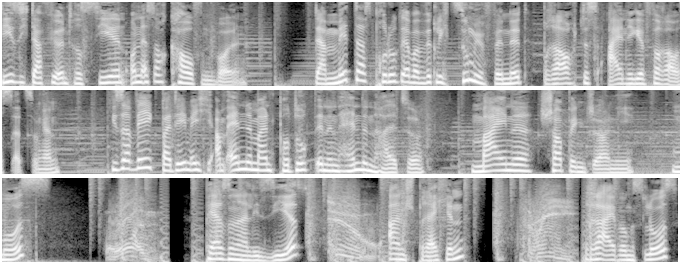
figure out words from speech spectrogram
die sich dafür interessieren und es auch kaufen wollen. Damit das Produkt aber wirklich zu mir findet, braucht es einige Voraussetzungen. Dieser Weg, bei dem ich am Ende mein Produkt in den Händen halte, meine Shopping Journey, muss personalisiert, ansprechend, reibungslos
